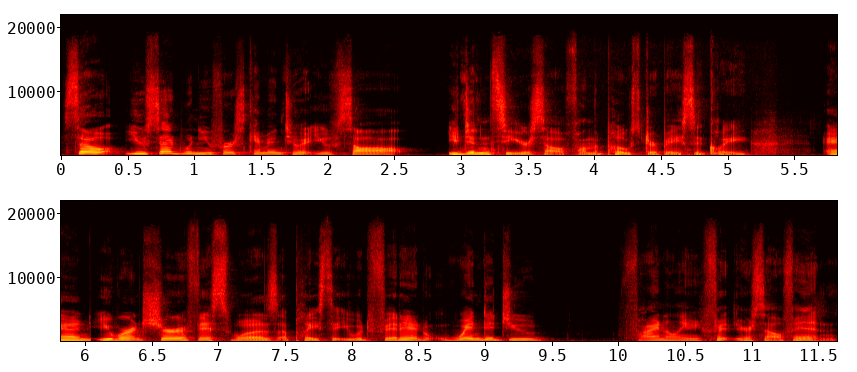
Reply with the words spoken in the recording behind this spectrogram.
so you said when you first came into it, you saw, you didn't see yourself on the poster basically. And you weren't sure if this was a place that you would fit in. When did you finally fit yourself in?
